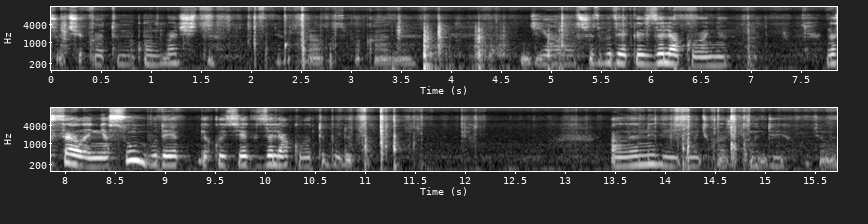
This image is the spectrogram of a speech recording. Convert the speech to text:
Що чекатиме? Он, бачите, я одразу показую. Дьявол, щось буде якесь залякування. Населення сум буде як, якось як залякувати будуть. Але не візьмуть, кажуть, ой, дві хотіли.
